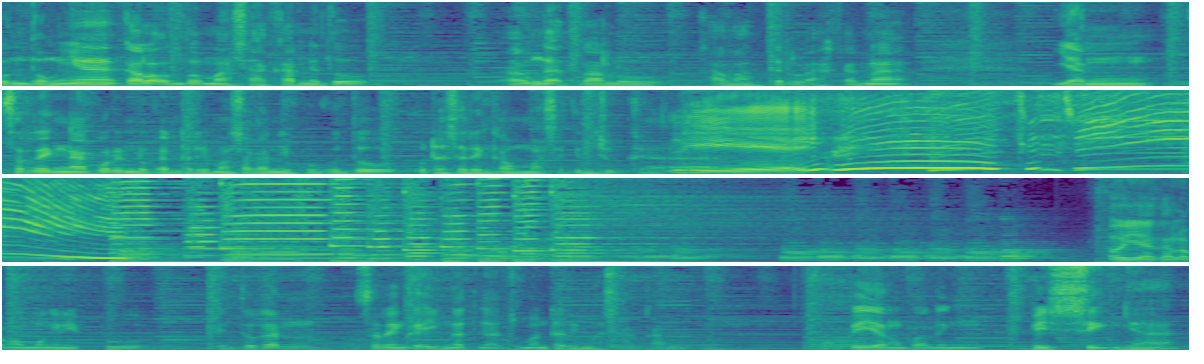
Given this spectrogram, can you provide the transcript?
untungnya kalau untuk masakan itu aku nggak terlalu khawatir lah karena yang sering aku rindukan dari masakan ibuku tuh udah sering kamu masakin juga Iya, ini oh ya kalau ngomongin ibu itu kan sering keinget nggak cuma dari masakan tapi yang paling fisiknya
